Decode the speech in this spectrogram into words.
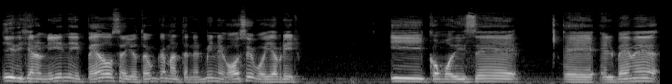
Y dijeron, ni, ni pedo, o sea, yo tengo que mantener mi negocio y voy a abrir. Y como dice eh, el BM,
